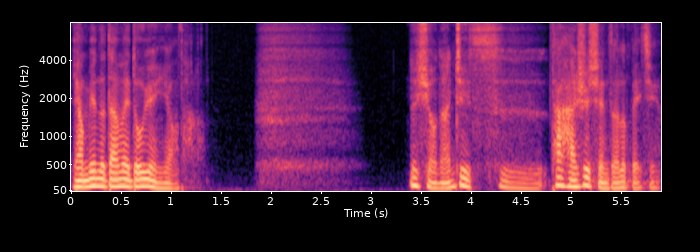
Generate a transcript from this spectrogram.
两边的单位都愿意要他了。那小南这次他还是选择了北京。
